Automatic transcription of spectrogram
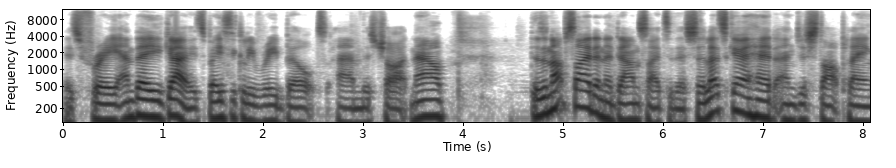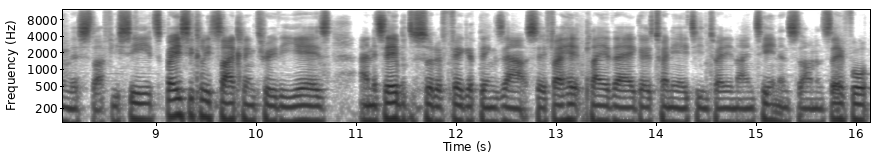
is free. And there you go. It's basically rebuilt um, this chart. Now, there's an upside and a downside to this. So let's go ahead and just start playing this stuff. You see, it's basically cycling through the years and it's able to sort of figure things out. So if I hit play there, it goes 2018, 2019 and so on and so forth.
